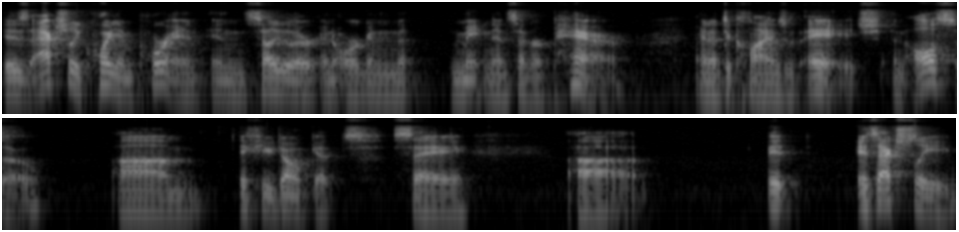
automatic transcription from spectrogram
is actually quite important in cellular and organ maintenance and repair, and it declines with age. And also, um, if you don't get, say, uh, it it's actually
